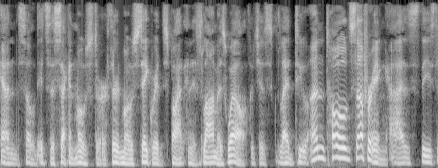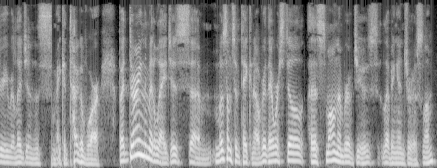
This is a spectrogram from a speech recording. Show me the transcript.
and so it's the second most or third most sacred spot in Islam as well, which has led to untold suffering as these three religions make a tug of war. But during the Middle Ages, um, Muslims have taken over. There were still a small number of Jews living in Jerusalem.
